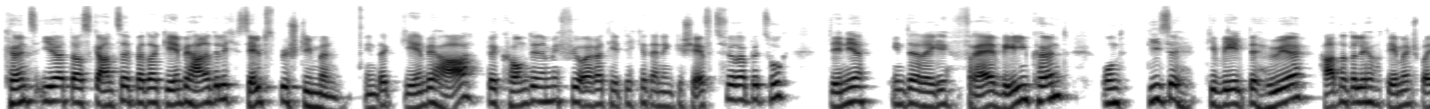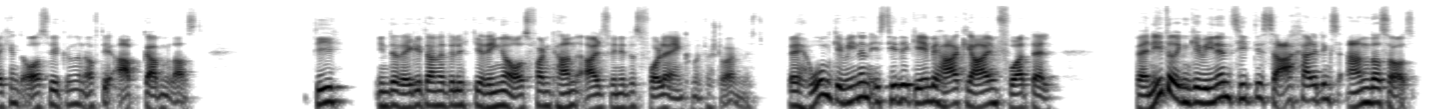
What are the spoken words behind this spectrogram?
könnt ihr das Ganze bei der GmbH natürlich selbst bestimmen. In der GmbH bekommt ihr nämlich für eure Tätigkeit einen Geschäftsführerbezug, den ihr in der Regel frei wählen könnt und diese gewählte Höhe hat natürlich auch dementsprechend Auswirkungen auf die Abgabenlast, die in der Regel dann natürlich geringer ausfallen kann, als wenn ihr das volle Einkommen versteuern müsst. Bei hohen Gewinnen ist hier die GmbH klar im Vorteil. Bei niedrigen Gewinnen sieht die Sache allerdings anders aus.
